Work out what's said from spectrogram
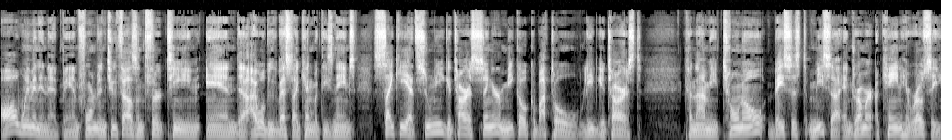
All women in that band, formed in 2013, and uh, I will do the best I can with these names. Saiki Atsumi, guitarist singer, Miko Kabato, lead guitarist, Konami Tono, bassist Misa, and drummer Akane Hiroshi.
